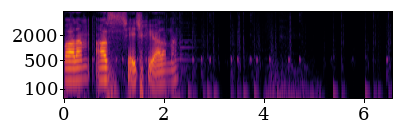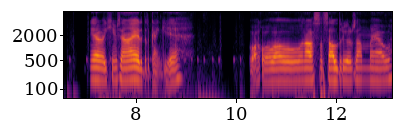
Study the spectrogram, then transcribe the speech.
Bu adam az şey çıkıyor adamdan. Gel bakayım sen hayırdır kanki. Bak bak bak nasıl saldırıyoruz amma ya.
